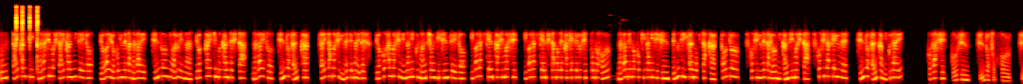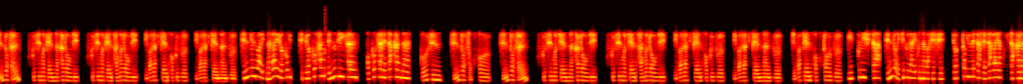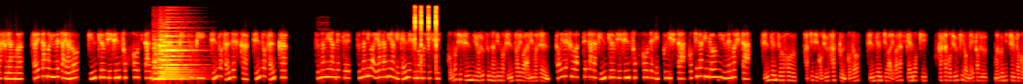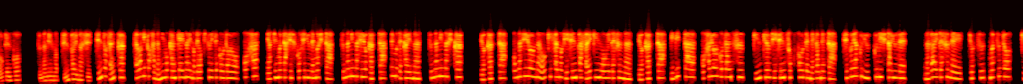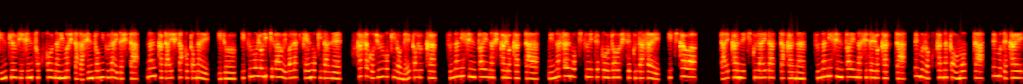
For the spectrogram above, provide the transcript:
12ですね。こん、体感器、奈良市の市体感2程度。弱い横揺れが長い。心臓に悪いな。四日市無感でした。長いぞ。震度3か。埼玉市揺れてないです。横浜市南区マンション地震程度。茨城県鹿島市。茨城県下の出かけてる尻尾の方。長めの小刻み地震。ND さん起きたか。東京、少し揺れたように感じました。少しだけ揺れ。震度3か2くらい。小賀市。更新。震度速報。震度3。福島県中通り。福島県浜通り。茨城県北部。茨城県南部。震源は長い横、横浜 ND さん、起こされたかな？更新。震度速報。震度3。福島県中通り。福島県浜通り。茨城県北部。茨城県南部。千葉県北東部。びっくりした。震度1ぐらい船橋市。ちょっと揺れた世田谷区北烏山。埼玉揺れたやろ？緊急地震速報来たんだな。B2B。震度3ですか？震度3か。津波やめて。津波は嫌だ宮城県石巻市。この地震による津波の心配はありません。トイレ座ってたら緊急地震速報でびっくりした。こちら微妙に揺れました。震源情報。8時58分頃。震源地は茨城県沖。深さ 50km。マグニチュード5.5。津波の心配なし。震度3か。騒ぎとか何も関係ないので落ち着いて行動を。おは、八街市少し揺れました。津波なしよかった。M でかいな。津波なしか。よかった。同じような大きさの地震が最近多いですな。よかった。ビビった。おはようござんす。緊急地震速報で目覚めた。渋谷区ゆっくりした揺れ。長いですね。ちょつ、松戸、緊急地震速報なりましたが震度2ぐらいでした。なんか大したことない。以上、いつもより違う茨城県沖だね。深さ 55km か。津波心配なしかよかった。皆さん落ち着いて行動してください。市川、体感1くらいだったかな。津波心配なしでよかった。M6 かなと思った。M でかい。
